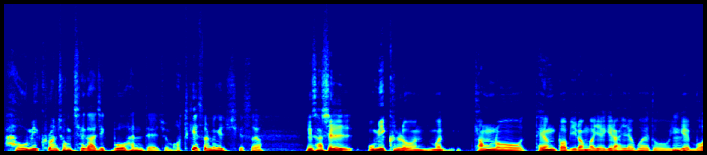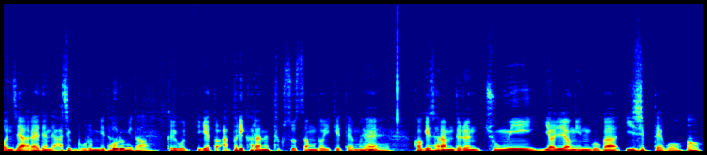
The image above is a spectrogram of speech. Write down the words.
아, 오미크론 정체가 아직 모호한데 좀 어떻게 설명해 주시겠어요? 이 사실 오미클론 뭐 경로 대응법 이런 거 얘기를 하려고 해도 이게 음. 뭔지 알아야 되는데 아직 모릅니다. 모릅니다. 그리고 이게 또 아프리카라는 특수성도 있기 때문에 네. 거기 사람들은 중위 연령 인구가 20대고 어.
